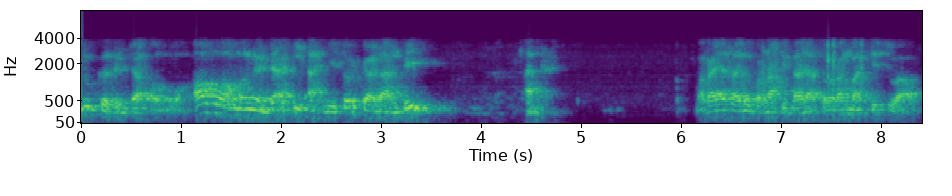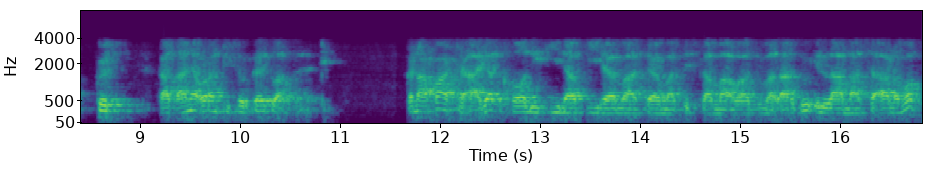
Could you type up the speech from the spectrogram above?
itu kehendak Allah. Allah menghendaki ahli surga nanti ada. Makanya saya itu pernah ditanya seorang mahasiswa, Gus, katanya orang di surga itu abadi. Kenapa ada ayat khalidina fiha mada matis samawati wal ardu illa masa Allah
